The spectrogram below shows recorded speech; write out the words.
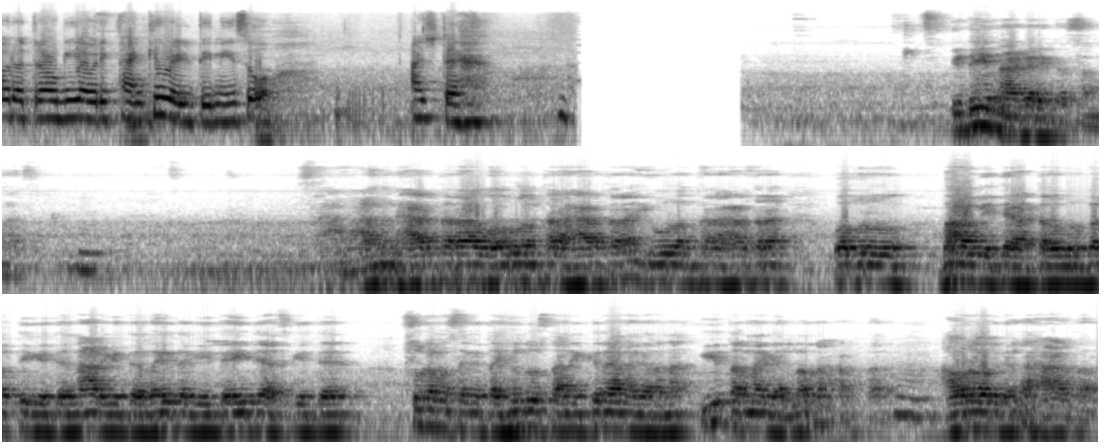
ಅವ್ರ ಹತ್ರ ಹೋಗಿ ಅವ್ರಿಗೆ ಥ್ಯಾಂಕ್ ಯು ಹೇಳ್ತೀನಿ. ಸೊ ಅಷ್ಟೇ. ಇಡೀ ನಾಗರಿಕ ಸಮಾಜ. ಸಾಮಾನ್ಯ ಮಂದಿ ಹಾಡ್ತಾರ ಒಬ್ರು ಒಂಥರ ಹಾಡ್ತಾರ ಇವ್ರು ಒಂಥರ ಹಾಡ್ತಾರ. ಒಬ್ರು ಭಾವಗೀತೆ ಹಾಡ್ತಾರ ಒಬ್ರು ಭಕ್ತಿ ಗೀತೆ ನಾಡಗೀತೆ ರೈತ ಗೀತೆ ಇತಿಹಾಸ ಗೀತೆ ಸುಗಮ ಸಂಗೀತ ಹಿಂದೂಸ್ತಾನಿ ಕಿರಾನಗರನ ಈ ತರನಾಗ ಎಲ್ಲರೂ ಹಾಡ್ತಾರ. ಅವ್ರವ್ರಿಗೆಲ್ಲ ಹಾಡ್ತಾರ.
